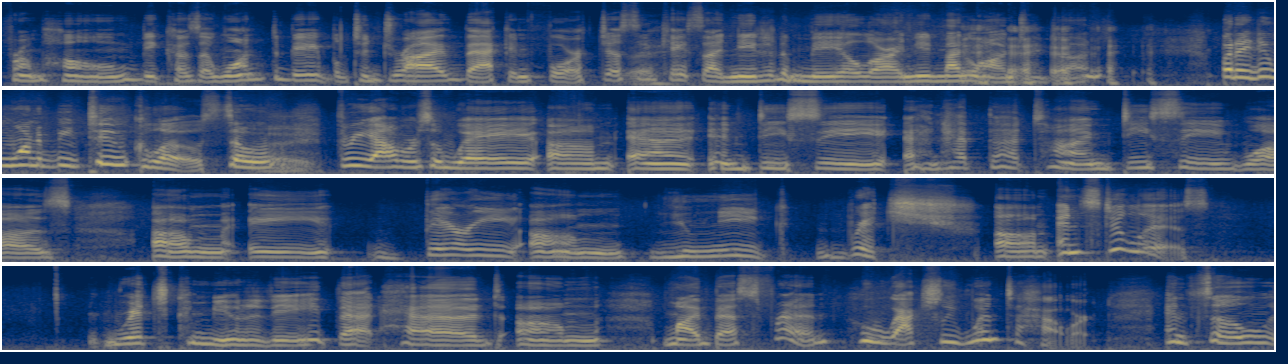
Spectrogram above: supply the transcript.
from home because I wanted to be able to drive back and forth just in case I needed a meal or I needed my laundry done but I didn't want to be too close. So right. three hours away um, and, in D.C. And at that time, D.C. was um, a very um, unique, rich, um, and still is, rich community that had um, my best friend who actually went to Howard. And so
